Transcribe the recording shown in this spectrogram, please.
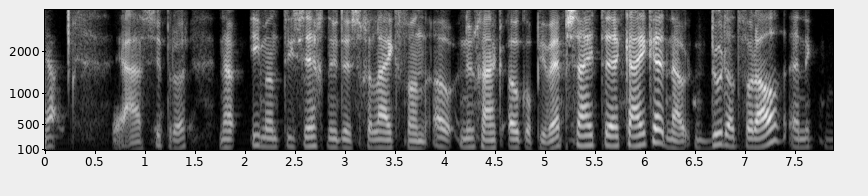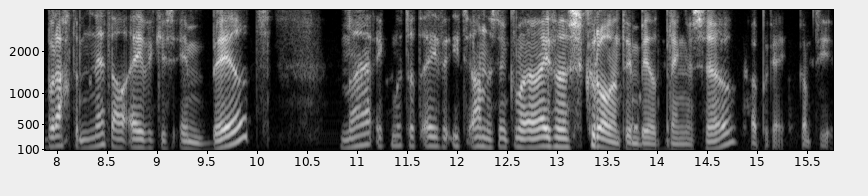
Ja. Ja, super hoor. Nou, iemand die zegt nu dus gelijk van, oh, nu ga ik ook op je website uh, kijken. Nou, doe dat vooral. En ik bracht hem net al eventjes in beeld. Maar ik moet dat even iets anders doen. Ik moet hem even scrollend in beeld brengen. Zo. Hoppakee, komt hier.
